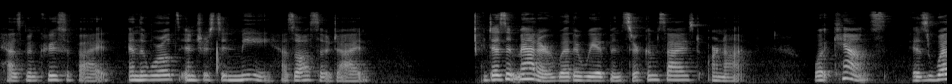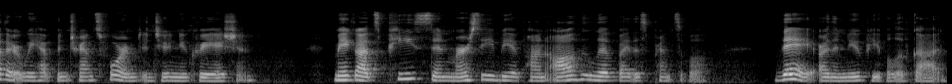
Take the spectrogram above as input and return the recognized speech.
has been crucified, and the world's interest in me has also died. It doesn't matter whether we have been circumcised or not. What counts is whether we have been transformed into a new creation. May God's peace and mercy be upon all who live by this principle. They are the new people of God.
